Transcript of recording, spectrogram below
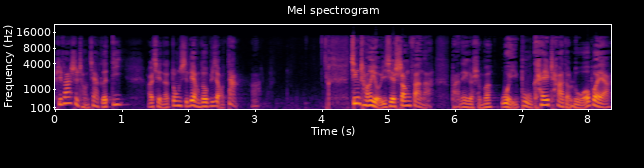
批发市场价格低，而且呢东西量都比较大啊。经常有一些商贩啊，把那个什么尾部开叉的萝卜呀、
